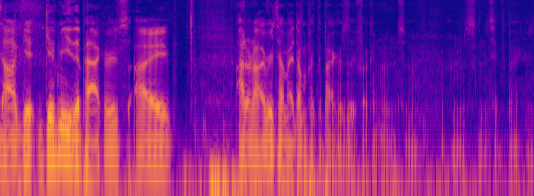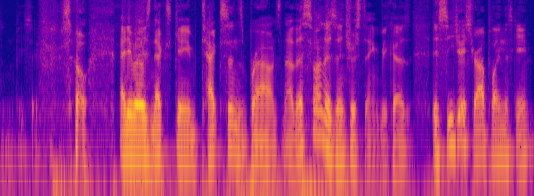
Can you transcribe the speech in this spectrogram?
Nah, give, give me the Packers. I I don't know. Every time I don't pick the Packers, they fucking win. So I'm just gonna take the Packers and be safe. So, anyways, next game, Texans Browns. Now this one is interesting because is C.J. Stroud playing this game?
